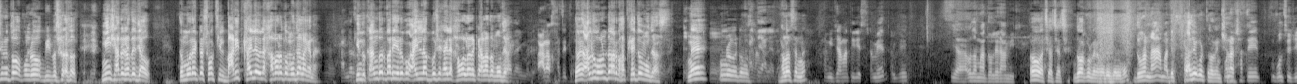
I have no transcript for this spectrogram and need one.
ছিল তো পনেরো বিশ বছর আগত। মি সাথে সাথে যাও। তো মোর একটা শখ ছিল বাড়িতে খাইলে ওইটা খাবারও তো মজা লাগে না। কিন্তু কান্দর বাড়ি এরকম আইলাত বসে খাইলে খাবার একটা আলাদা মজা। আলো ঘন্ট আর ভাত খাইতেও মজা আছে। না? অন্যরকম একটা মজা ভালো আছেন না? আমি জামাতির ইসলামের ওই যে ইয়া ওলামা দলের আমির। ও আচ্ছা আচ্ছা আচ্ছা দোয়া করবেন আমাদের জন্য? দোয়া না আমাদের কাজও করতে হবে। ওনার সাথে বলছে যে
